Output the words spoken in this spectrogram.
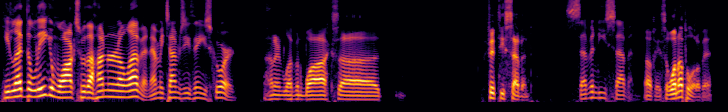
He led the league in walks with 111. How many times do you think he scored? 111 walks, uh, 57. 77. Okay, so one up a little bit.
